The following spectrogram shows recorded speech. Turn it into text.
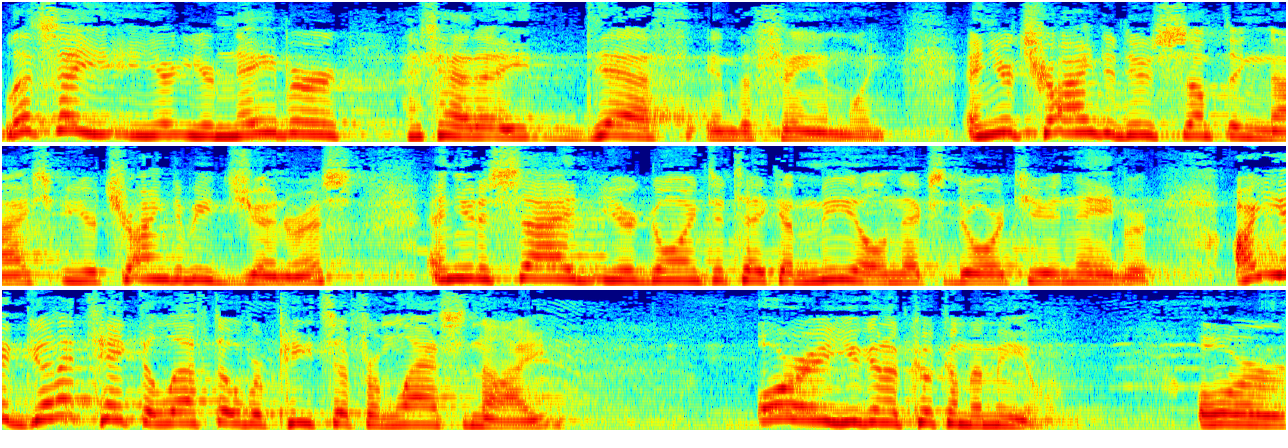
Let's say your, your neighbor has had a death in the family and you're trying to do something nice. You're trying to be generous and you decide you're going to take a meal next door to your neighbor. Are you going to take the leftover pizza from last night or are you going to cook them a meal or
